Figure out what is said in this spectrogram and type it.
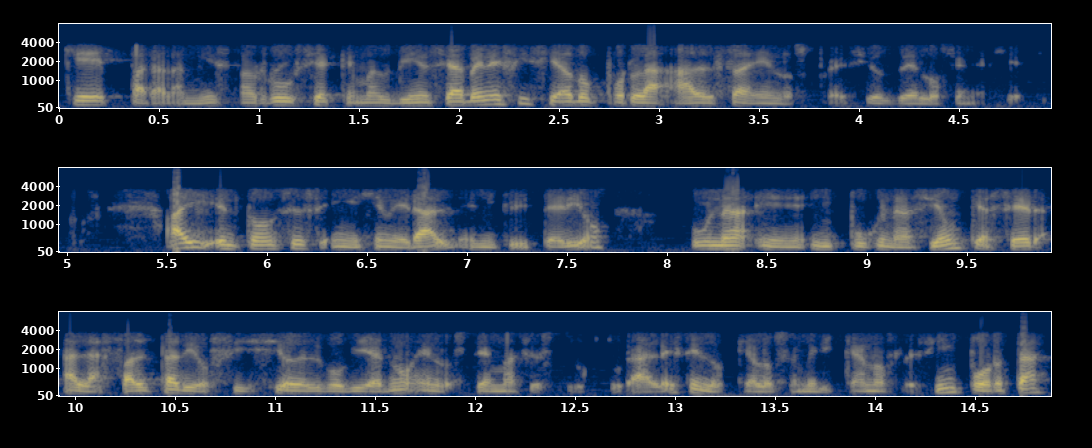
que para la misma Rusia, que más bien se ha beneficiado por la alza en los precios de los energéticos. Hay entonces, en general, en mi criterio, una eh, impugnación que hacer a la falta de oficio del gobierno en los temas estructurales, en lo que a los americanos les importa.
